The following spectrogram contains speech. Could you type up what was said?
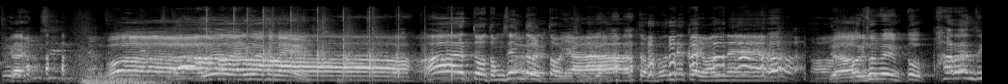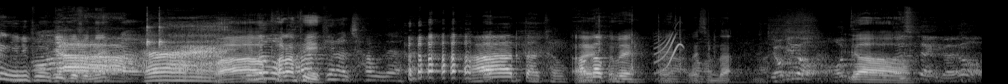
저 양신 와, 안녕하세요 선배님. 아, 또 동생들 아, 또, 네, 야, 또먼 데까지 왔네. 아, 야, 우리 선배님 또 파란색 유니폼을 입고 오셨네. 와, 이놈의 파란 피. 파란피는 참네. 아 따, 참. 아, 반갑고. 선배, 네, 반갑습니다. 여기는 어떤, 야. 어떤 식당인가요?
